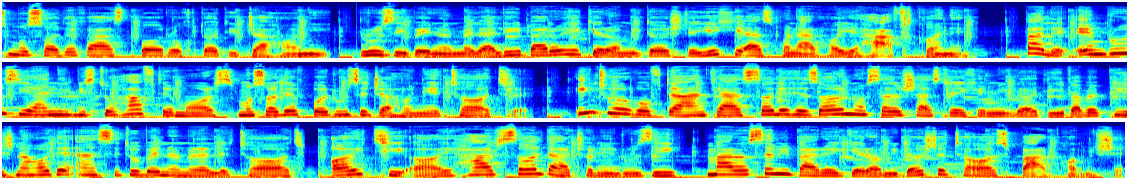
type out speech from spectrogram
امروز مصادف است با رخدادی جهانی. روزی بین المللی برای گرامی داشته یکی از هنرهای هفتگانه بله امروز یعنی 27 مارس مصادف با روز جهانی تئاتر. اینطور گفتند که از سال 1961 میلادی و به پیشنهاد انستیتو بین الملل تئاتر ITI هر سال در چنین روزی مراسمی برای گرامی داشته تئاتر برپا میشه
